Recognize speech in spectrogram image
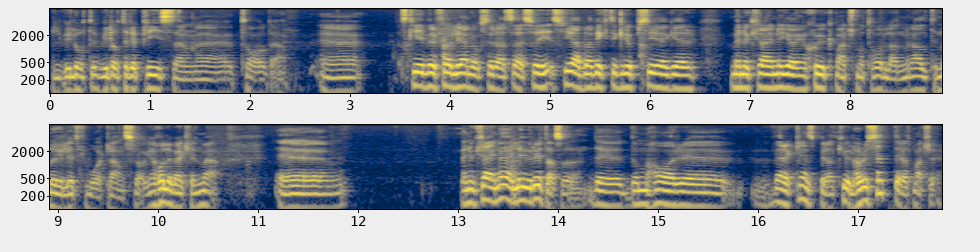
Vi, låter, vi låter reprisen eh, ta det. Eh, skriver följande också där, så, här, så, så jävla viktig gruppseger. Men Ukraina gör ju en sjuk match mot Holland, men allt är möjligt för vårt landslag. Jag håller verkligen med. Ehm, men Ukraina är lurigt alltså. De, de har verkligen spelat kul. Har du sett deras matcher?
